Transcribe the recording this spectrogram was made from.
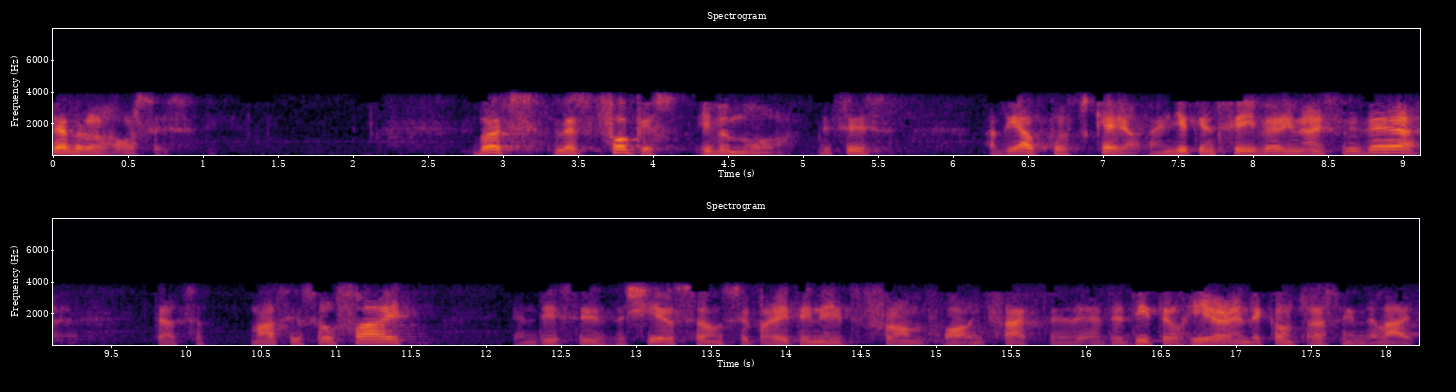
Several horses. But let's focus even more. This is at the output scale, and you can see very nicely there, that's a massive sulfide, and this is the shear zone separating it from, well, in fact, the, the detail here and the contrast in the light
